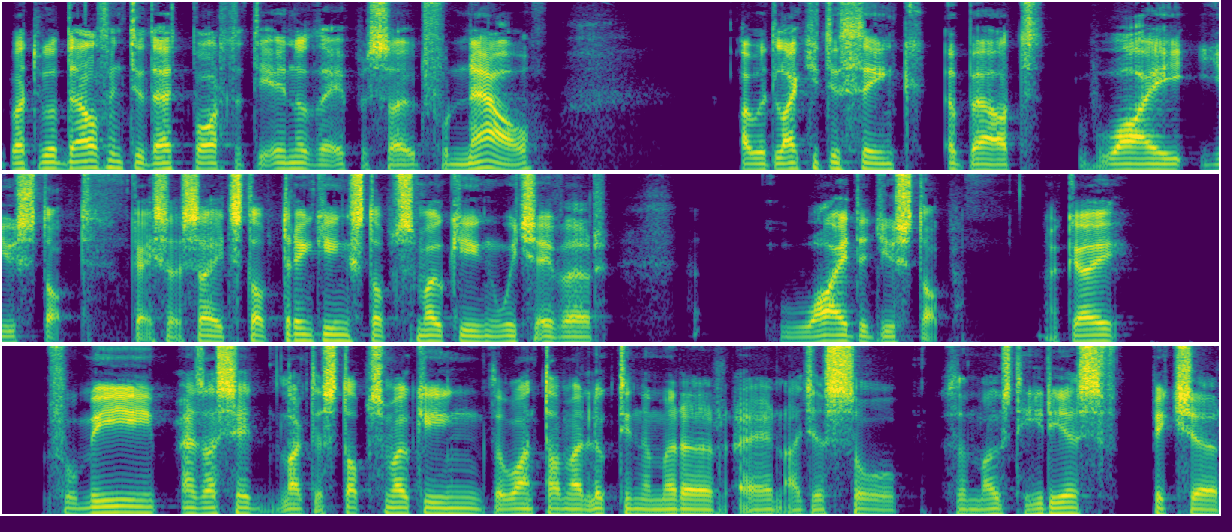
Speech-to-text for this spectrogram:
But we'll delve into that part at the end of the episode. For now, I would like you to think about why you stopped. Okay, so say it stopped drinking, stopped smoking, whichever. Why did you stop? Okay. For me, as I said, like to stop smoking, the one time I looked in the mirror and I just saw the most hideous picture.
